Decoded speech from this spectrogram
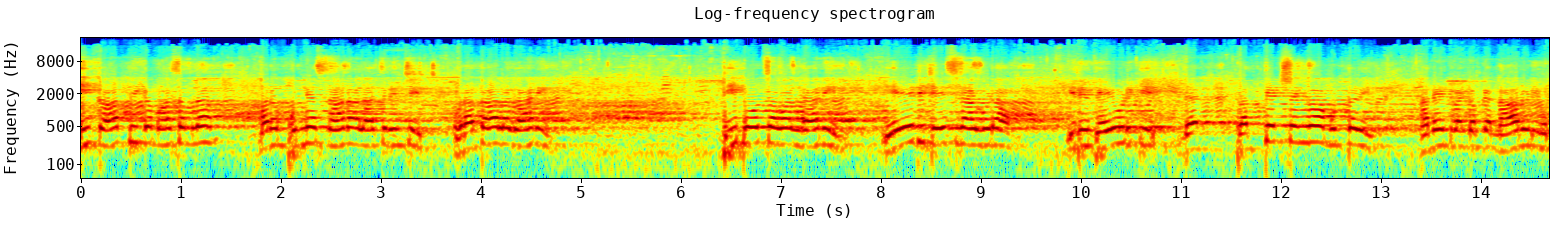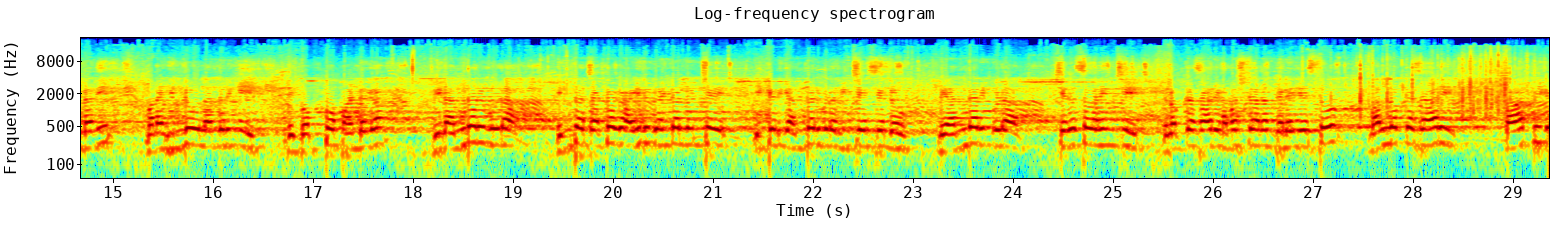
ఈ కార్తీక మాసంలో మనం పుణ్య స్నానాలు ఆచరించి వ్రతాలు కానీ దీపోత్సవాలు కానీ ఏది చేసినా కూడా ఇది దేవుడికి ద- ప్రత్యక్షంగా ముట్టది అనేటువంటి ఒక నానుడి ఉన్నది. మన హిందువులందరికీ ఇది గొప్ప పండుగ. వీరందరూ కూడా ఇంత చక్కగా ఐదు గంటల నుంచే ఇక్కడికి అందరు కూడా విచ్చేసిండ్రు. మీ అందరికి కూడా శిరస్సు వహించి నేను ఒక్కసారి నమస్కారం తెలియజేస్తూ మళ్ళొక్కసారి కార్తీక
